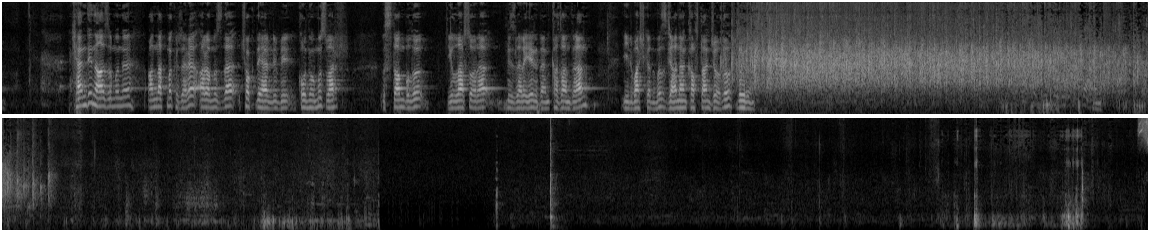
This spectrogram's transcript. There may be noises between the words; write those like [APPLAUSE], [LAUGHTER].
kendi Nazım'ını anlatmak üzere aramızda çok değerli bir konuğumuz var. İstanbul'u yıllar sonra bizlere yeniden kazandıran İl Başkanımız Canan Kaftancıoğlu. Buyurun.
